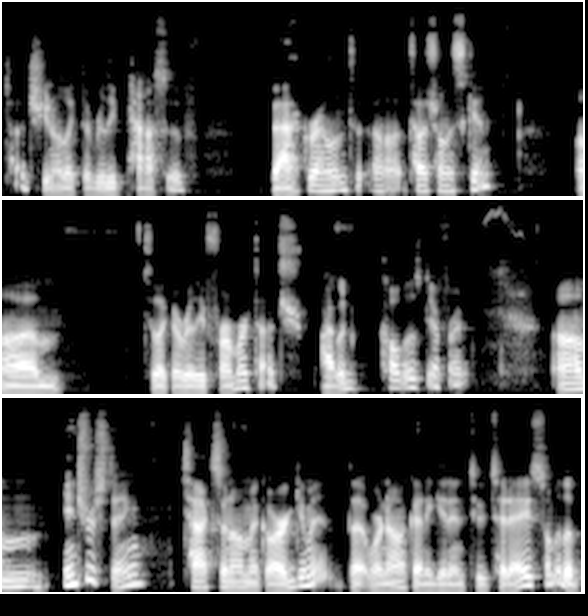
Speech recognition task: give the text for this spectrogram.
touch. You know, like the really passive background uh, touch on the skin um, to like a really firmer touch. I would call those different. Um, interesting taxonomic argument that we're not going to get into today. Some of the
